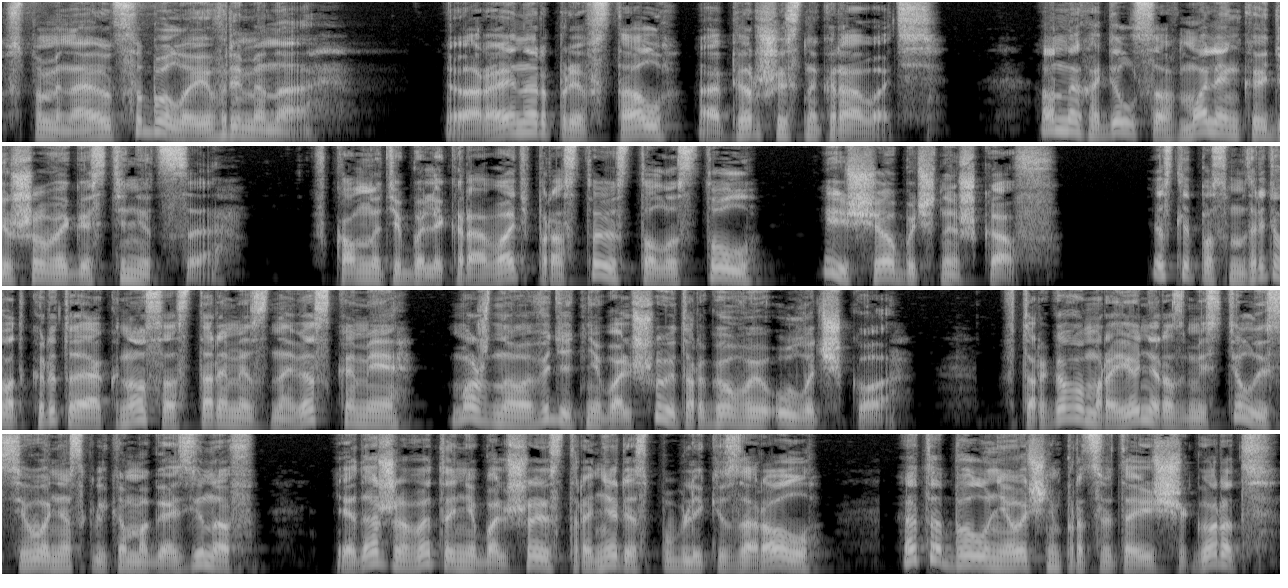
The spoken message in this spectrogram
Вспоминаются былые времена. Райнер привстал, опершись на кровать. Он находился в маленькой дешевой гостинице. В комнате были кровать, простой стол и стул, и еще обычный шкаф. Если посмотреть в открытое окно со старыми занавесками, можно увидеть небольшую торговую улочку. В торговом районе разместилось всего несколько магазинов – и даже в этой небольшой стране Республики Зарол это был не очень процветающий город,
